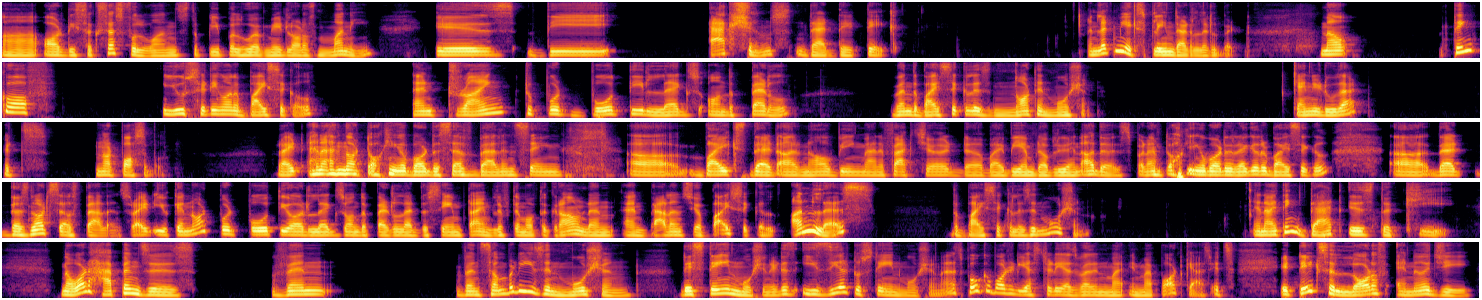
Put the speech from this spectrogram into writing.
uh, or the successful ones the people who have made a lot of money is the actions that they take and let me explain that a little bit now think of you sitting on a bicycle and trying to put both the legs on the pedal when the bicycle is not in motion. Can you do that? It's not possible, right? And I'm not talking about the self balancing uh, bikes that are now being manufactured uh, by BMW and others, but I'm talking about a regular bicycle uh, that does not self balance, right? You cannot put both your legs on the pedal at the same time, lift them off the ground, and, and balance your bicycle unless the bicycle is in motion. And I think that is the key. Now, what happens is when when somebody is in motion, they stay in motion. It is easier to stay in motion. And I spoke about it yesterday as well in my in my podcast. It's it takes a lot of energy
